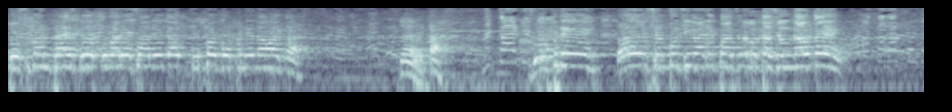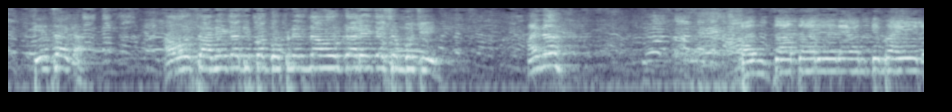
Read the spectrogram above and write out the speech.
दुश्मन प्राईस कुमार साने का? दीपक गोपणे नाव आहे का? गोपणे गोपने शंभूची गाडी पाच नंबर तास नाव काय? तेच आहे का? अहो साने का दीपक गोपने नाव आहे का शंभूची आहे ना? पंचाचा निर्णय अंतिम राहील.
